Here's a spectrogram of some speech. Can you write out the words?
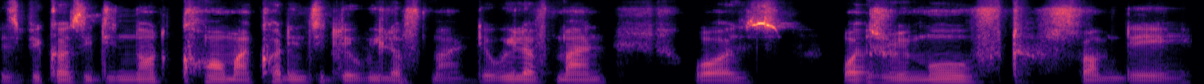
is because it did not come according to the will of man. The will of man was was removed from the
